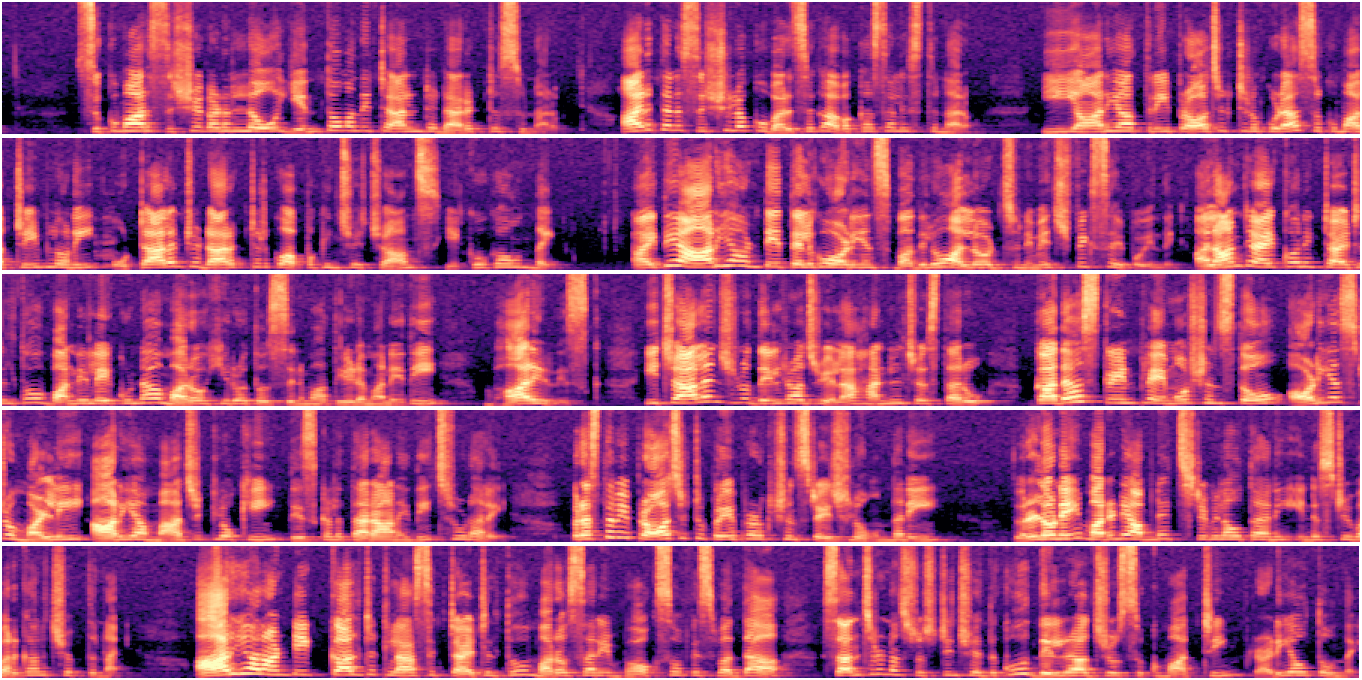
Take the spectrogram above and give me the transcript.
సుకుమార్ శిష్యగణంలో ఎంతో మంది టాలెంటెడ్ డైరెక్టర్స్ ఉన్నారు. ఆయన తన శిష్యులకు వరుసగా అవకాశాలు ఇస్తున్నారు. ఈ ఆర్య త్రీ ప్రాజెక్టును కూడా సుకుమార్ టీంలోని ఓ టాలెంటెడ్ డైరెక్టర్కు అప్పగించే ఛాన్స్ ఎక్కువగా ఉంది. అయితే ఆర్య అంటే తెలుగు ఆడియన్స్ మదిలో అల్లు అర్జున్ ఇమేజ్ ఫిక్స్ అయిపోయింది. అలాంటి ఐకానిక్ టైటిల్తో బన్నీ లేకుండా మరో హీరోతో సినిమా తీయడం అనేది భారీ రిస్క్ ఈ ఛాలెంజ్ను దిల్ రాజు ఎలా హ్యాండిల్ చేస్తారు? కథ స్క్రీన్ ప్లే ఎమోషన్స్తో మళ్ళీ ఆర్య మ్యాజిక్లోకి తీసుకెళ్తారా అనేది చూడాలి. ప్రస్తుతం ఈ ప్రాజెక్టు ప్రీ ప్రొడక్షన్ స్టేజ్లో ఉందని త్వరలోనే మరిన్ని అప్డేట్స్ రివీల్ అవుతాయని ఇండస్ట్రీ వర్గాలు చెబుతున్నాయి ఆర్య లాంటి కల్ట్ క్లాసిక్ టైటిల్తో మరోసారి బాక్స్ ఆఫీస్ వద్ద సంచలనం సృష్టించేందుకు దిల్ రాజు సుకుమార్ టీం రెడీ అవుతోంది.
